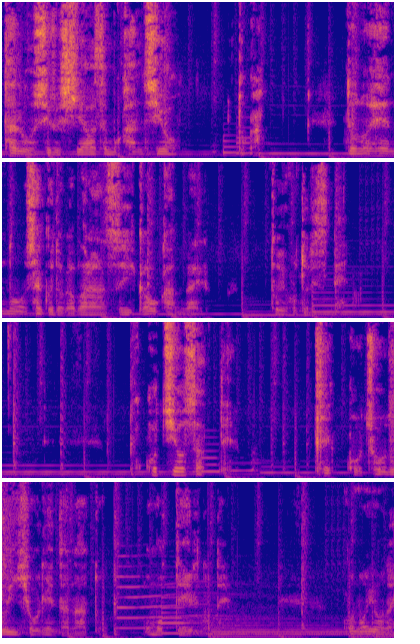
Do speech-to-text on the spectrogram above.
樽を知る幸せも感じようか、どの辺の尺度がバランスいいかを考えるということですね。心地よさって結構ちょうどいい表現だなと思っているので、このような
